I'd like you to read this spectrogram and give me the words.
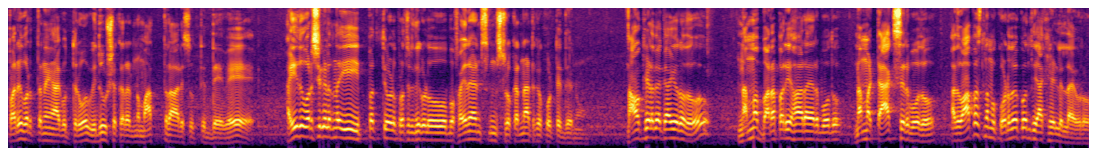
ಪರಿವರ್ತನೆಯಾಗುತ್ತಿರುವ ವಿದೂಷಕರನ್ನು ಮಾತ್ರ ಆರಿಸುತ್ತಿದ್ದೇವೆ. ಐದು ವರ್ಷಗಳಿಂದ ಈ ಇಪ್ಪತ್ತೇಳು ಪ್ರತಿನಿಧಿಗಳು ಒಬ್ಬ ಫೈನಾನ್ಸ್ ಮಿನಿಸ್ಟ್ರು ಕರ್ನಾಟಕ ಕೊಟ್ಟಿದ್ದೇನು. ನಾವು ಕೇಳಬೇಕಾಗಿರೋದು, ನಮ್ಮ ಬರ ಪರಿಹಾರ ಇರ್ಬೋದು, ನಮ್ಮ ಟ್ಯಾಕ್ಸ್ ಇರ್ಬೋದು, ಅದು ವಾಪಸ್ ನಮಗೆ ಕೊಡಬೇಕು ಅಂತ ಯಾಕೆ ಹೇಳಲಿಲ್ಲ ಇವರು?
